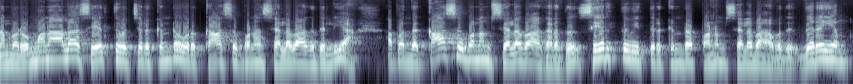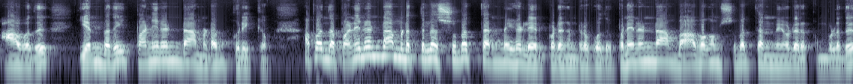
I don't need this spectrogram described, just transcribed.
நம்ம ரொம்ப நாளாக சேர்த்து வச்சிருக்கின்ற ஒரு காசு பணம் செலவாகுது இல்லையா? அப்போ அந்த காசு பணம் செலவாகிறது சேர்த்து வைத்திருக்கின்ற பணம் செலவாகுது விரயம் ஆவது என்பதை பனிரெண்டாம் இடம் குறிக்கும். அப்போ அந்த பனிரெண்டாம் இடத்துல சுபத்தன்மைகள் ஏற்படுகின்ற போது பனிரெண்டாம் பாவகம் சுபத்தன்மையோடு இருக்கும் பொழுது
